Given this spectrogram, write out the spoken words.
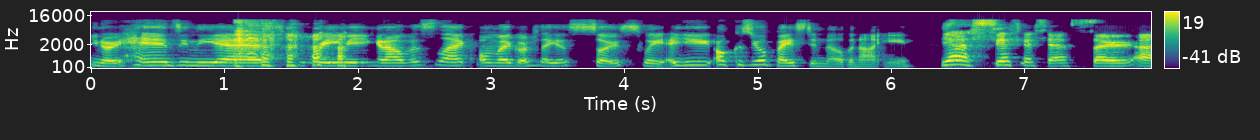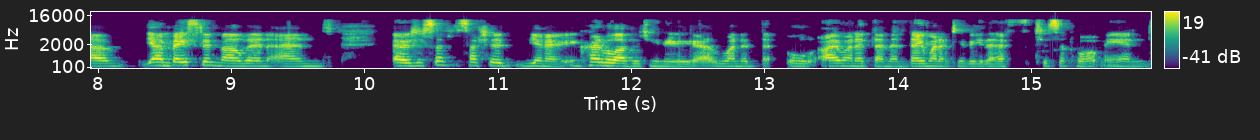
you know hands in the air screaming and i was like oh my gosh they are so sweet. Are you oh because you're based in melbourne aren't you? Yes yes yes yes. So um yeah i'm based in melbourne and it was just such, such a you know incredible opportunity. I wanted that i wanted them and they wanted to be there to support me and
